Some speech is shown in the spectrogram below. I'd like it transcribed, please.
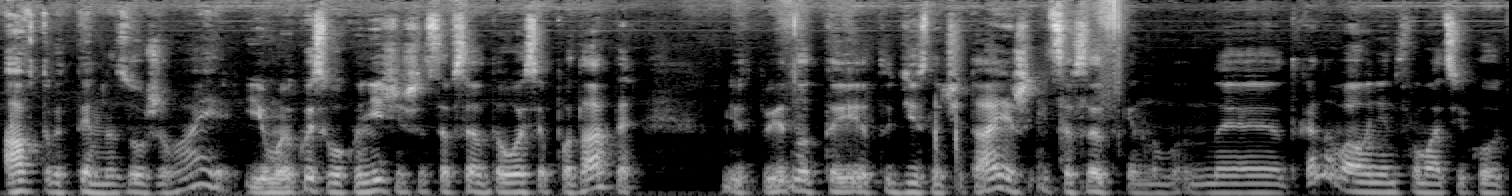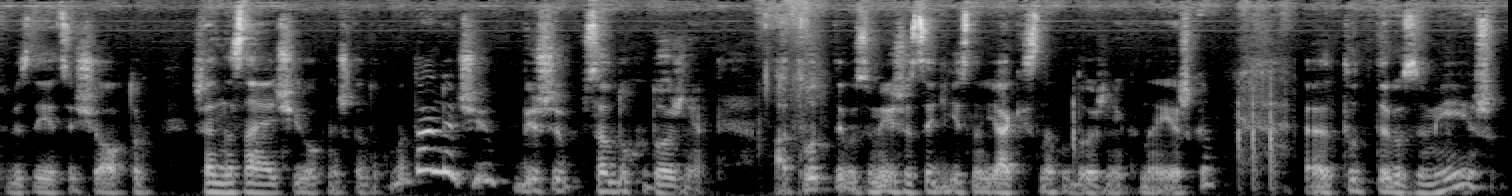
автор тим не зловживає, і йому якось лаконічніше це все вдалося подати. Відповідно, ти то дійсно читаєш, і це все-таки не таке навалення інформації, коли тобі здається, що автор ще не знає, чи його книжка документальна, чи більше псевдохудожня. А тут ти розумієш, що це дійсно якісна художня книжка. Е, Тут ти розумієш,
